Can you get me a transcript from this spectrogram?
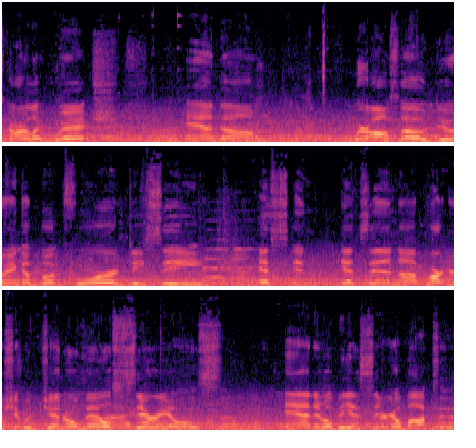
Scarlet Witch, and um, we're also doing a book for DC. It's in it's in uh, partnership with General Mills Cereals, and it'll be in cereal boxes,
